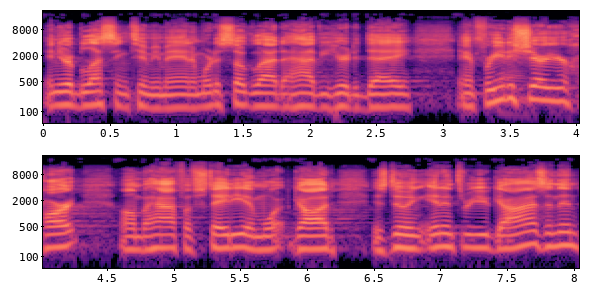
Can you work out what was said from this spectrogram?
And you're a blessing to me, man. And we're just so glad to have you here today, and for you to share your heart on behalf of Stadia and what God is doing in and through you guys, and then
